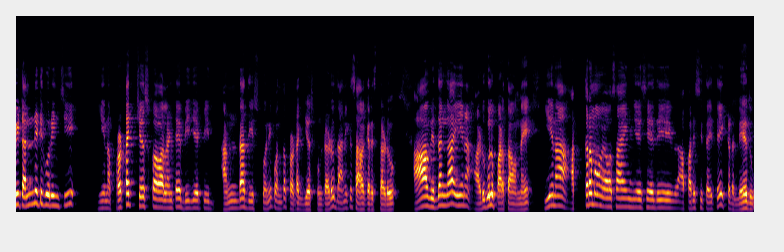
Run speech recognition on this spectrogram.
వీటన్నిటి గురించి ఈయన ప్రొటెక్ట్ చేసుకోవాలంటే బీజేపీ అండ తీసుకొని కొంత ప్రొటెక్ట్ చేసుకుంటాడు దానికి సహకరిస్తాడు. ఆ విధంగా ఈయన అడుగులు పడతా ఉన్నాయి. ఈయన అక్రమ వ్యవసాయం చేసేది ఆ పరిస్థితి అయితే ఇక్కడ లేదు.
